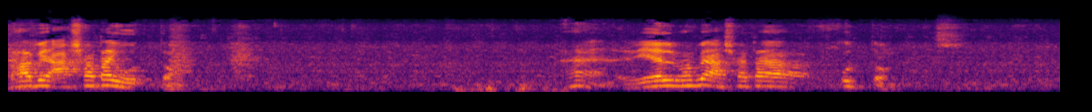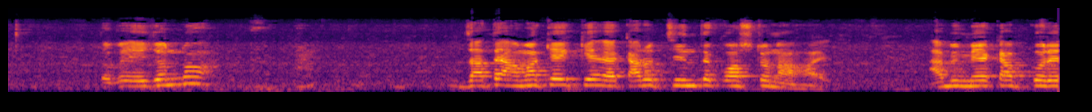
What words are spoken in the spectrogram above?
ভাবে আসাটাই উত্তম। হ্যাঁ রিয়েলভাবে আসাটা উত্তম। তবে এই জন্য যাতে আমাকে কারও চিনতে কষ্ট না হয়। আমি মেকআপ করে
